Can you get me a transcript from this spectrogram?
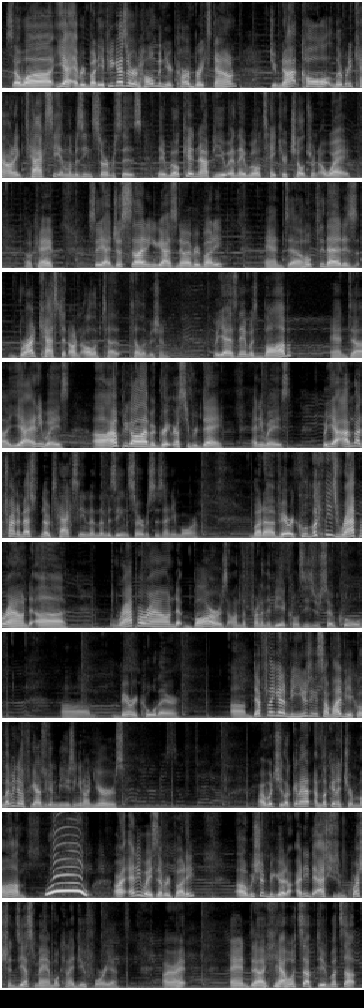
So uh, yeah, everybody, if you guys are at home and your car breaks down, do not call Liberty County Taxi and Limousine Services. They will kidnap you and they will take your children away. Okay? So yeah, just letting you guys know, everybody. And uh, hopefully that is broadcasted on all of te television. But yeah, his name was Bob. And uh, yeah, anyways, uh, I hope you all have a great rest of your day. Anyways, but yeah, I'm not trying to mess with no taxiing and limousine services anymore. But uh, very cool. Look at these wraparound, uh, wraparound bars on the front of the vehicles. These are so cool. Um, very cool there. Um, definitely going to be using this on my vehicle. Let me know if you guys are going to be using it on yours. Alright, what you looking at? I'm looking at your mom. Woo! Alright, anyways, everybody. Uh, we should be good. I need to ask you some questions. Yes, ma'am. What can I do for you? Alright. And, uh, yeah, what's up, dude? What's up?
